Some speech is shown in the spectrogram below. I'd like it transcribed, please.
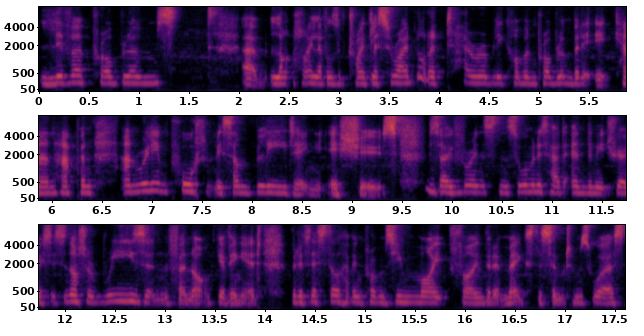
liver problems, uh, high levels of triglyceride, not a terribly common problem, but it, it can happen. And really importantly, some bleeding issues. Mm-hmm. So, for instance, a woman who's had endometriosis is not a reason for not giving it, but if they're still having problems, you might find that it makes the symptoms worse.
